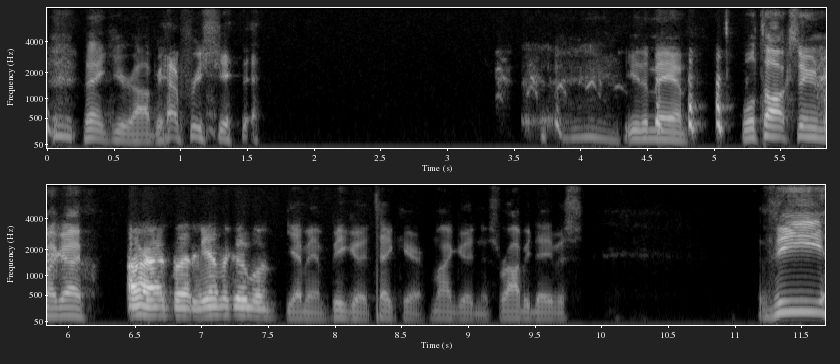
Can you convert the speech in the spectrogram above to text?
Thank you, Robbie. I appreciate that. you the man. We'll talk soon, my guy. All right, buddy. Have a good one. Yeah, man. Be good. Take care. My goodness. Robbie Davis. The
